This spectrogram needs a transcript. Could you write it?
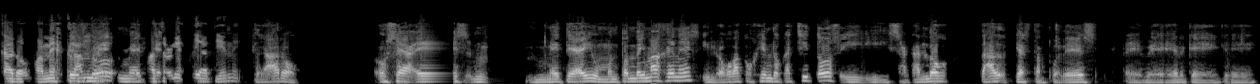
Claro, va mezclando Es me- me- patrones que ya tiene. claro. O sea, es mete ahí un montón de imágenes y luego va cogiendo cachitos y, y sacando tal que hasta puedes eh, ver que, que,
